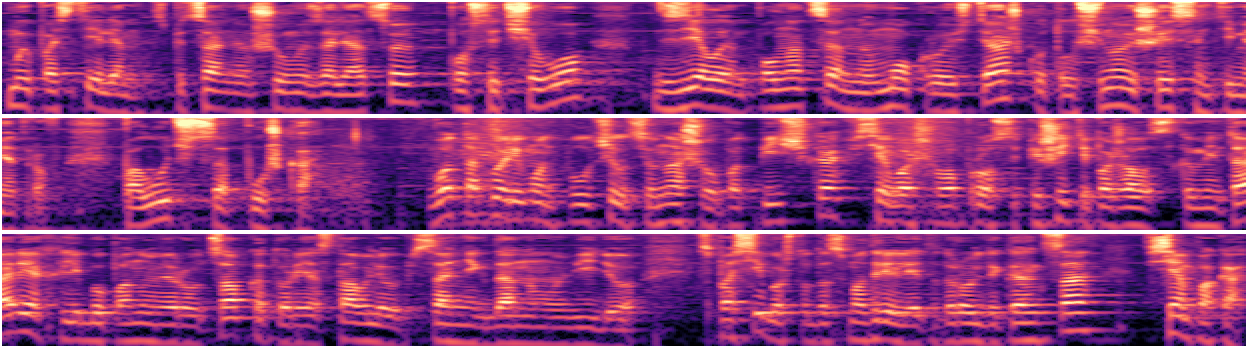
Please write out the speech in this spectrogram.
мы постелим специальную шумоизоляцию, после чего сделаем полноценную мокрую стяжку толщиной 6 см. Получится пушка. Вот такой ремонт получился у нашего подписчика. Все ваши вопросы пишите, пожалуйста, в комментариях, либо по номеру WhatsApp, который я оставлю в описании к данному видео. Спасибо, что досмотрели этот ролик до конца. Всем пока!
